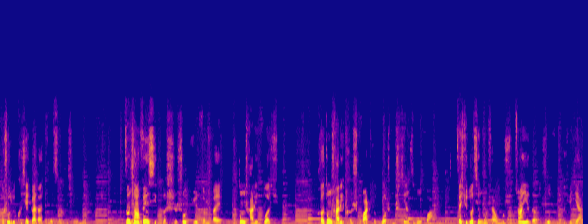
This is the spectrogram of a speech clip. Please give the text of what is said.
和数据科学家的决策和行动。增强分析可视数据准备、洞察力获取和洞察力可视化这个过程实现自动化，在许多情况下无需专业的数据科学家。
